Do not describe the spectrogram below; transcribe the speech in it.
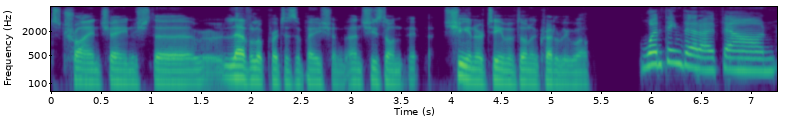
to try and change the level of participation. And she's done, she and her team have done incredibly well. One thing that I found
